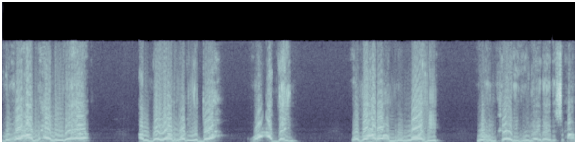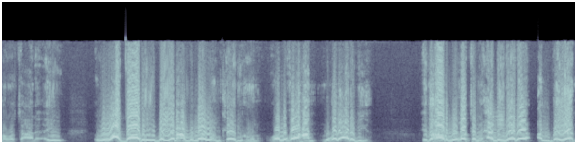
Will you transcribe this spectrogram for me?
luqa ahaan waxaa la yidhaahaa albayaan waaliidaax waa caddayn wa dahara amrullaahi wahum kaarihuuna ilah yihi subxaanahu wa tacaala ay wuu cadaaday bayana amrullahi wahum kaarihuuna waa luqa ahaan luqada carabiga idhaar luqatan waxaa la yidhahdaa albayaan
